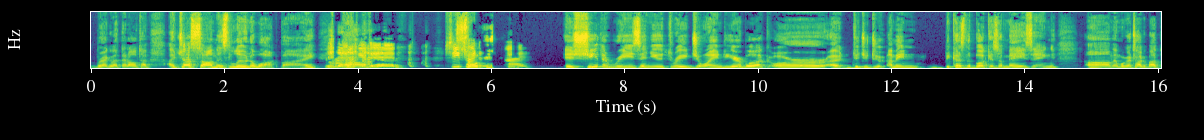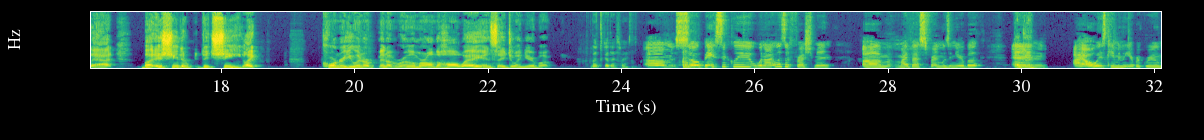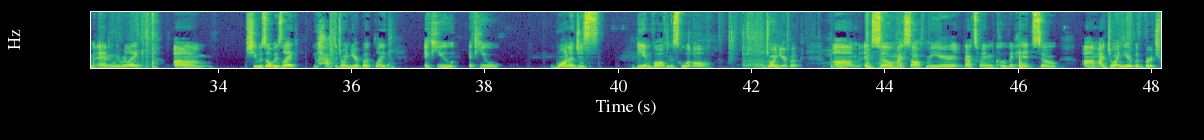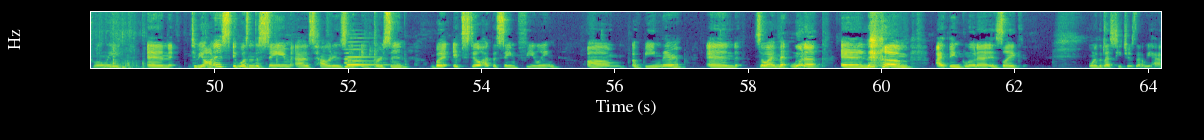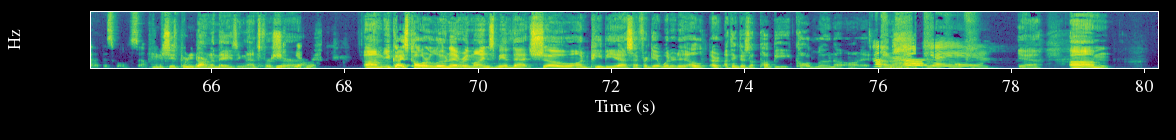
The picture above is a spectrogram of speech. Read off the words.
brag about that all the time. I just saw Miss Luna walk by. Yes, you did. She So tried to is, try. is she the reason you three joined yearbook, or uh, did you do? I mean, because the book is amazing, um, and we're going to talk about that. But is she the? Did she like corner you in a in a room or on the hallway and say join yearbook? Let's go this way. Um, so basically, when I was a freshman, um, my best friend was in yearbook, and Okay. I always came in the yearbook room, and we were like, um, she was always like, "You have to join yearbook. Like, if you if you want to just be involved in the school at all, join yearbook." Um, and so my sophomore year, that's when COVID hit. So um, I joined yearbook virtually, and to be honest, it wasn't the same as how it is like in person but it still had the same feeling um, of being there. And so I met Luna, and um, I think Luna is like one of the best teachers that we have at the school. So She's pretty darn amazing, that's for sure. yeah, Um, you guys call her Luna. It reminds me of that show on PBS. I forget what it is. Oh, er, I think there's a puppy called Luna on it. I don't know. oh yeah, yeah, yeah, yeah. Yeah. Um,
